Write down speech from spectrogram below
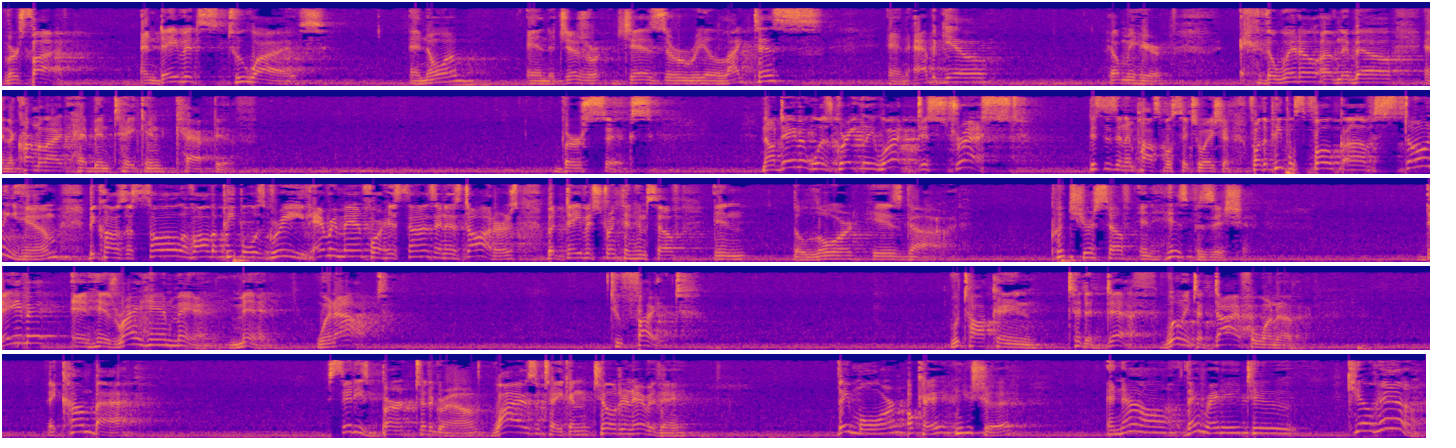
Verse 5 And David's two wives, Ahinoam and the Jezreelitess, and Abigail, help me here, the widow of Nabal and the Carmelite had been taken captive. Verse 6. Now David was greatly what? Distressed this is an impossible situation. For the people spoke of stoning him because the soul of all the people was grieved, every man for his sons and his daughters. But David strengthened himself in the Lord his God. Put yourself in his position. David and his right hand man, men, went out to fight. We're talking to the death, willing to die for one another. They come back, cities burnt to the ground, wives are taken, children, everything. They mourn, okay, and you should. And now they're ready to kill him.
